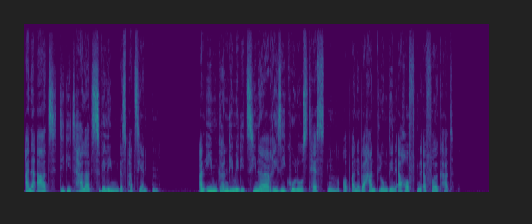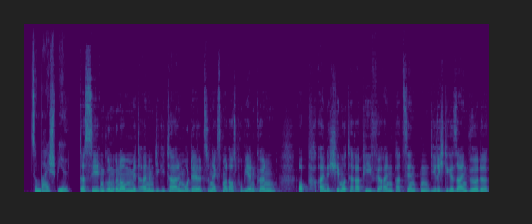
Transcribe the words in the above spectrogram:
Eine Art digitaler Zwilling des Patienten. An ihm können die Mediziner risikolos testen, ob eine Behandlung den erhofften Erfolg hat. Zum Beispiel, dass sie im Grunde genommen mit einem digitalen Modell zunächst mal ausprobieren können, ob eine Chemotherapie für einen Patienten die richtige sein würde,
